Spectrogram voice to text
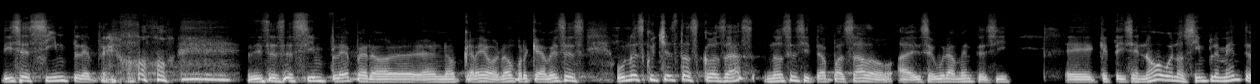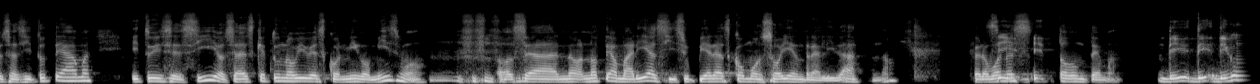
Dices simple, pero dices es simple, pero eh, no creo, ¿no? Porque a veces uno escucha estas cosas, no sé si te ha pasado, seguramente sí, eh, que te dicen, no, bueno, simplemente, o sea, si tú te amas y tú dices, sí, o sea, es que tú no vives conmigo mismo. o sea, no, no te amarías si supieras cómo soy en realidad, ¿no? Pero bueno, es todo un tema. Digo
